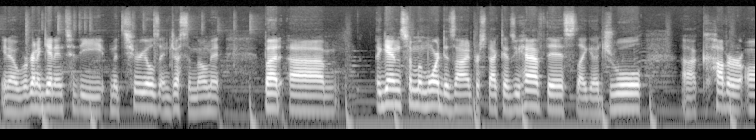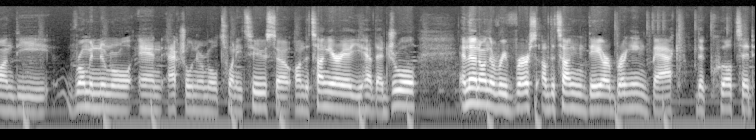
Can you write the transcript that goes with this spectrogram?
You know, we're gonna get into the materials in just a moment. But um, again, some more design perspectives. You have this like a jewel uh, cover on the Roman numeral and actual numeral 22. So on the tongue area, you have that jewel. And then on the reverse of the tongue, they are bringing back the quilted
